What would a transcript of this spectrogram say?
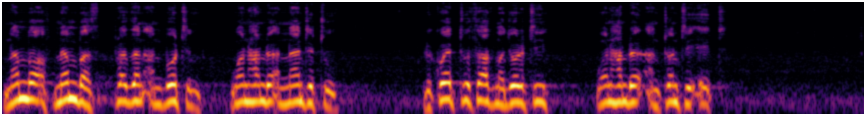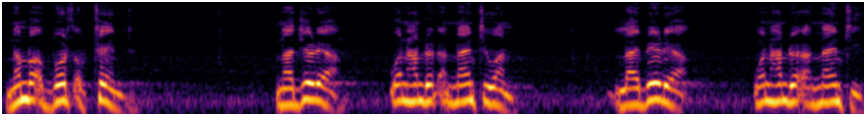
Number of members present and voting, 192. Required two-thirds majority, 128. Number of votes obtained, Nigeria, 191. Liberia, 190.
